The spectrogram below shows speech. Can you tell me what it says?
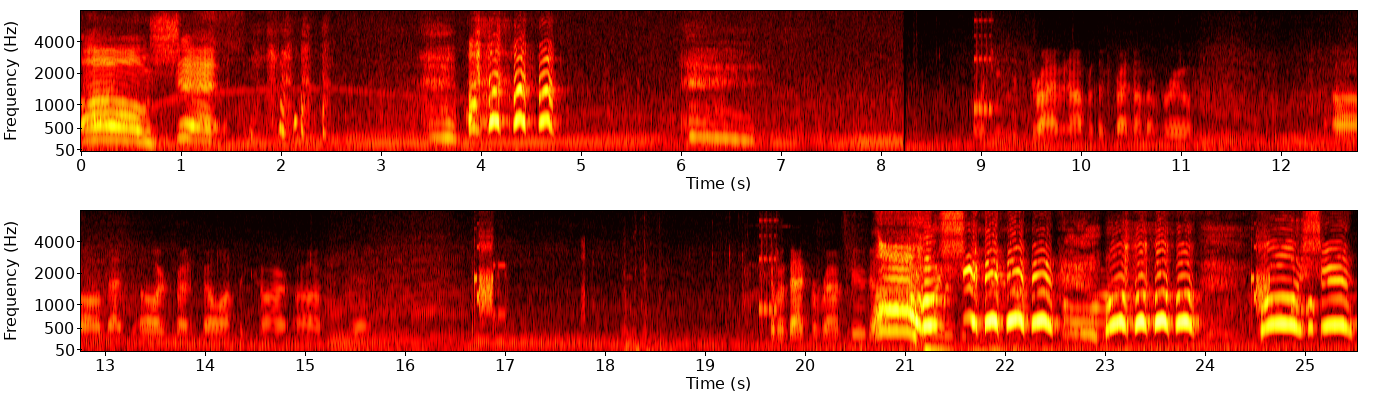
Oh, shit! Oh, she's just driving off with a friend on the roof. Oh, that's oh, her friend fell off the car. Oh shit. Coming back for round two. Doug. Oh shit! Oh shit!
